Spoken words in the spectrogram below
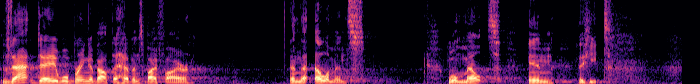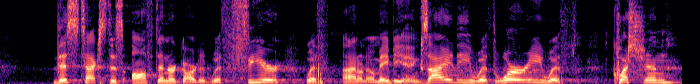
That day will bring about the heavens by fire, and the elements will melt in the heat. This text is often regarded with fear, with, I don't know, maybe anxiety, with worry, with question.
